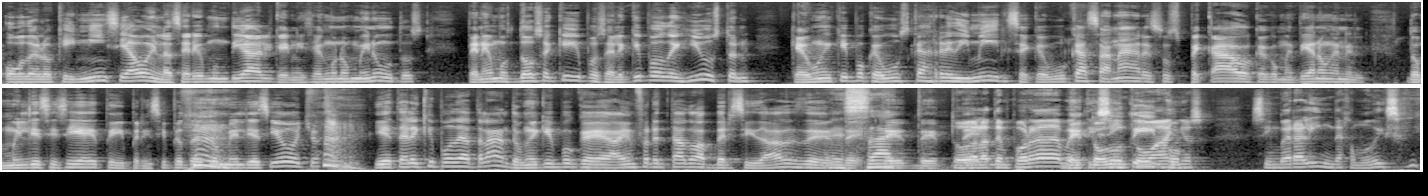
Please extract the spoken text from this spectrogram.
o de lo que inicia hoy en la Serie Mundial, que inicia en unos minutos. Tenemos dos equipos, el equipo de Houston, que es un equipo que busca redimirse, que busca sanar esos pecados que cometieron en el 2017 y principios Hmm. del 2018. y está el equipo de Atlanta, un equipo que ha enfrentado adversidades de, de- de- Exacto. de- Toda de- la temporada, de todo 25 tipo. años sin ver a Linda, como dicen.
